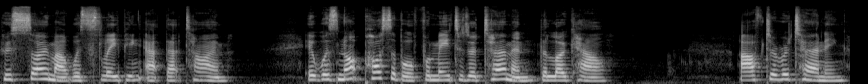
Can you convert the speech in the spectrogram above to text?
whose soma was sleeping at that time. It was not possible for me to determine the locale. After returning,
